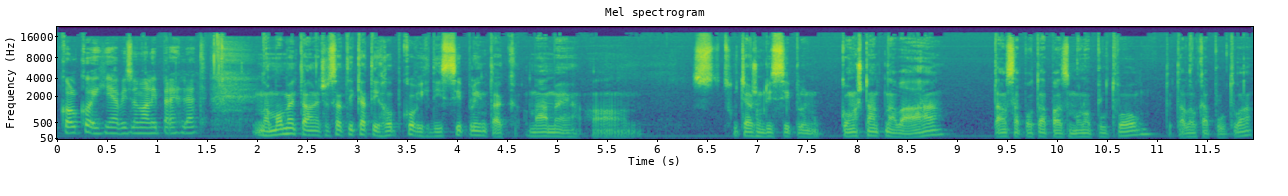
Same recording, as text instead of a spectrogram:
koľko ich je, aby sme mali prehľad? No momentálne, čo sa týka tých hĺbkových disciplín, tak máme súťažnú disciplínu. Konštantná váha, tam sa potápa s monoplutvou, to je tá veľká plutva,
